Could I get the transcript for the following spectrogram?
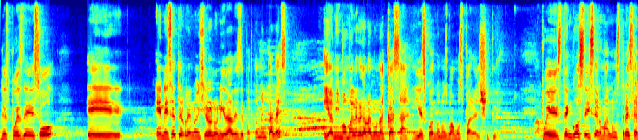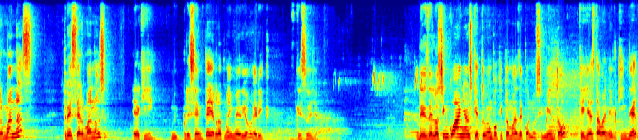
Después de eso, eh, en ese terreno hicieron unidades departamentales y a mi mamá le regalan una casa y es cuando nos vamos para el Chitle. Pues tengo seis hermanos, tres hermanas, tres hermanos, y aquí presente, Ratma y medio, Eric, que soy yo. Desde los cinco años que tuve un poquito más de conocimiento, que ya estaba en el kinder,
